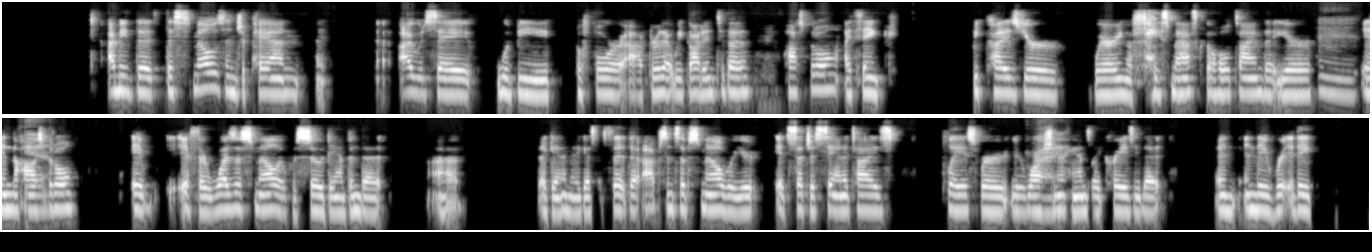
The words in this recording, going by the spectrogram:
I mean the the smells in Japan I would say would be before or after that we got into the hospital. I think because you're wearing a face mask the whole time that you're mm, in the hospital, yeah. it if there was a smell, it was so dampened that uh, again, I mean, I guess it's the, the absence of smell where you're it's such a sanitized place where you're washing right. your hands like crazy that and and they re- they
